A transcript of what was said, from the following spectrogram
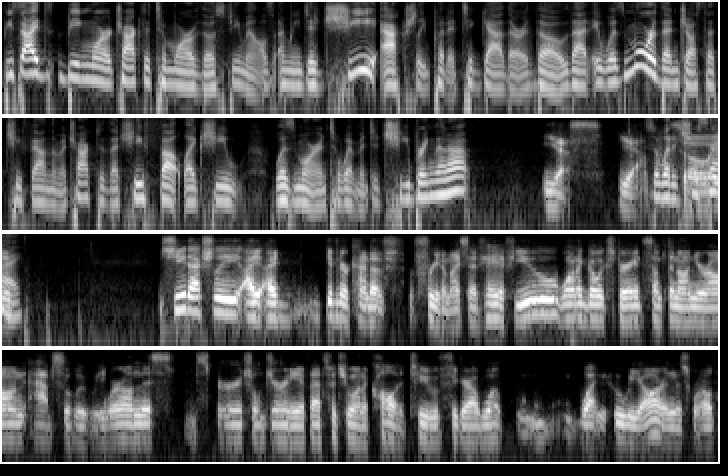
besides being more attracted to more of those females, I mean, did she actually put it together though that it was more than just that she found them attractive? That she felt like she was more into women. Did she bring that up? Yes. Yeah. So what did she So it- say? She had actually I, I'd given her kind of freedom. I said, Hey, if you want to go experience something on your own, absolutely. We're on this spiritual journey, if that's what you want to call it, to figure out what what and who we are in this world.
